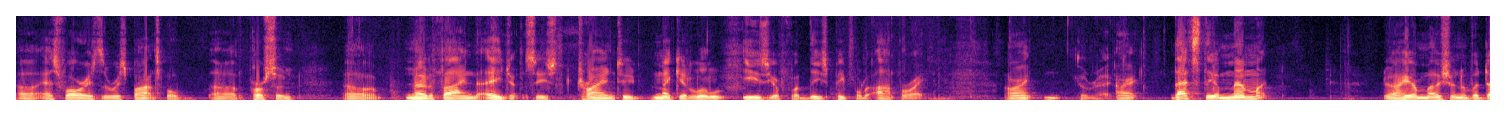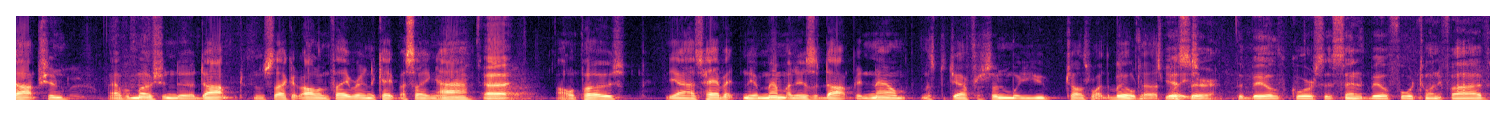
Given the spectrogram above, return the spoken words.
uh, As far as the responsible uh, person uh, notifying the agencies, trying to make it a little easier for these people to operate. All right? Correct. All right. That's the amendment. Do I hear a motion of adoption? I have a motion to adopt. And a second, all in favor indicate by saying aye. Aye. All opposed? The ayes have it, and the amendment is adopted. Now, Mr. Jefferson, will you tell us what the bill does, please? Yes, sir. The bill, of course, is Senate Bill 425,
